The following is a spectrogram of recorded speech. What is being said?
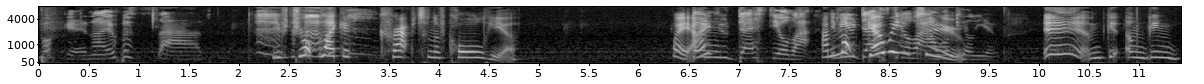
bucket and I was sad. You've dropped like a crap ton of coal here. Wait, I. Don't you dare steal that. I'm if not you dare going steal that, I to. kill you. Eh, I'm go- I'm going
